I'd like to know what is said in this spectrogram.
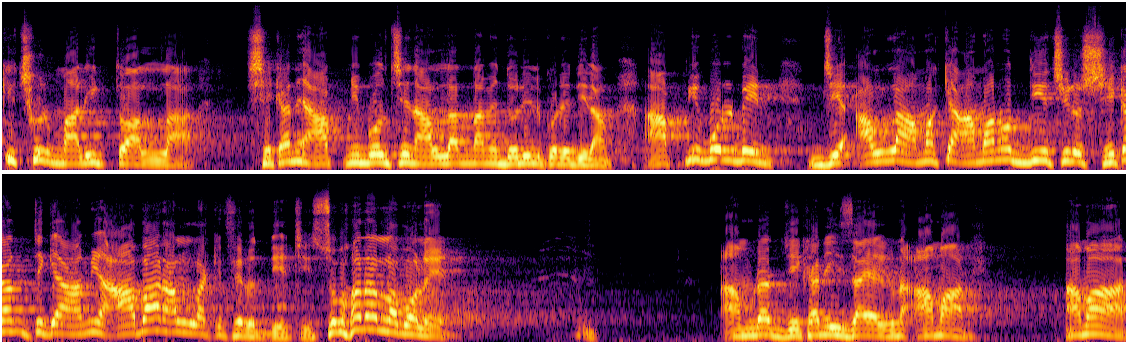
কিছুর মালিক তো আল্লাহ। সেখানে আপনি বলছেন আল্লাহর নামে দলিল করে দিলাম। আপনি বলবেন যে আল্লাহ আমাকে আমানত দিয়েছিল, সেখান থেকে আমি আবার আল্লাহকে ফেরত দিয়েছি। সুবহান আল্লাহ বলেন। আমরা যেখানেই যাই আমার আমার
